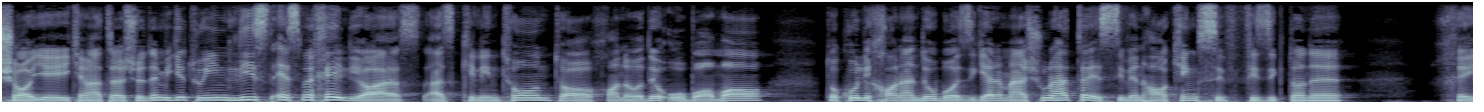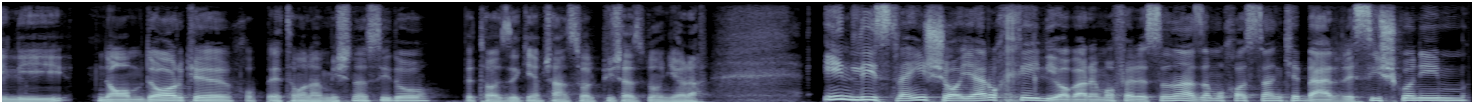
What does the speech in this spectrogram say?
شایعی که مطرح شده میگه توی این لیست اسم خیلی ها هست. از کلینتون تا خانواده اوباما تا کلی خواننده و بازیگر مشهور. حتی استیون هاکینگ فیزیکدان خیلی نامدار که خب احتمالا می‌شناسید و به تازگی هم چند سال پیش از دنیا رفت. این لیست و این شایعه رو خیلی برای ما فرستادن. ازمون خواستن که بررسیش کنیم.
